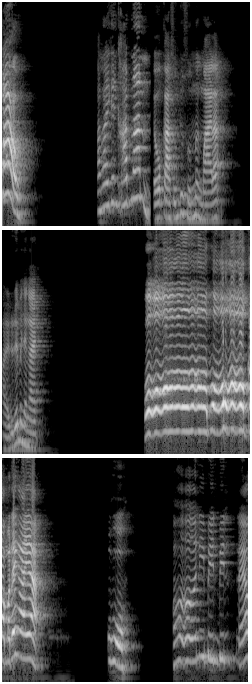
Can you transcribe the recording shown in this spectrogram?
ว้าว อะไรกันครับนั่นโอกาส 0.01 มาแล้วอะเดี๋ยวดูได้เป็นยังไง โอ้โอ้โอ้โอ้โอ้โอ้โอ้โอ้กลับมาได้ไงอะโอ้โหเออเออนี่บินบินแล้ว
